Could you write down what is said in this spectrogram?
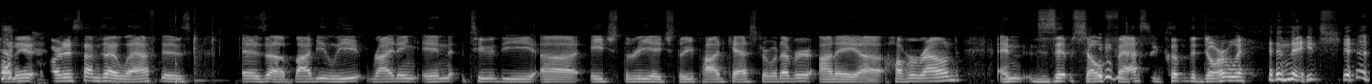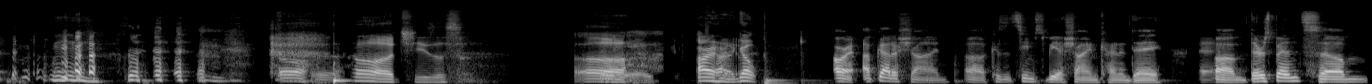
funniest hardest times I laughed is is uh, Bobby Lee riding in to the uh, H3 H3 podcast or whatever on a uh, hover round and zip so fast and clip the doorway and they shit. oh, Oh Jesus. Oh, All right, Harley, go. All right, I've got a shine because it seems to be a shine kind of day. Um, there's been some,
